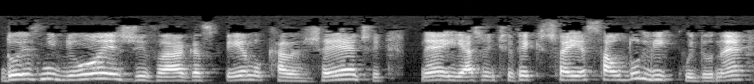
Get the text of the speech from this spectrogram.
2 milhões de vagas pelo CAGED, né? E a gente vê que isso aí é saldo líquido, né?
